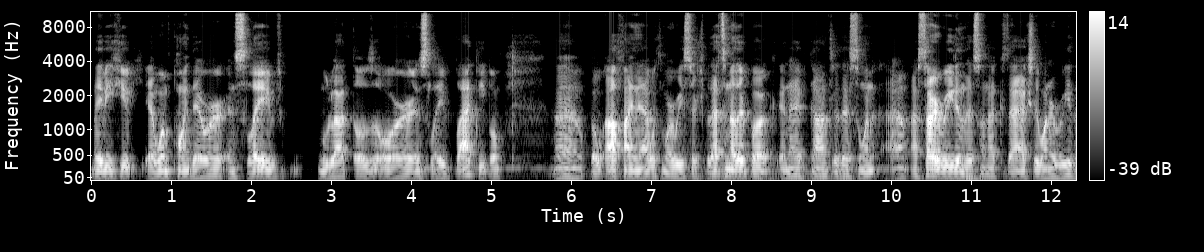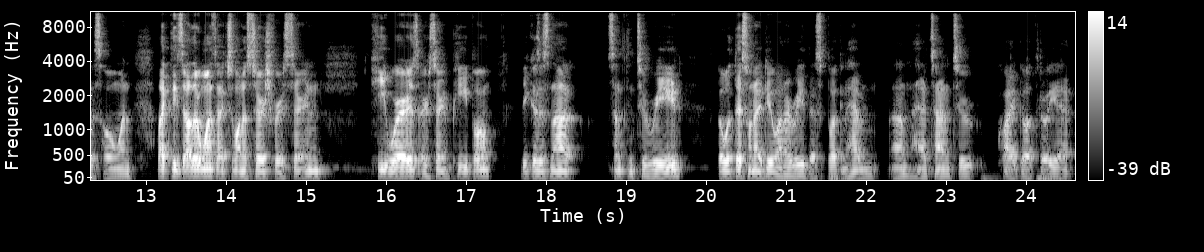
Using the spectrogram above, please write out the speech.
maybe he, at one point they were enslaved mulattoes or enslaved black people. Uh, but I'll find that with more research. But that's another book, and I've gone through this one. Um, I started reading this one because I actually want to read this whole one. Like these other ones, I just want to search for certain keywords or certain people because it's not something to read. But with this one, I do want to read this book, and I haven't um, had time to quite go through it yet.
